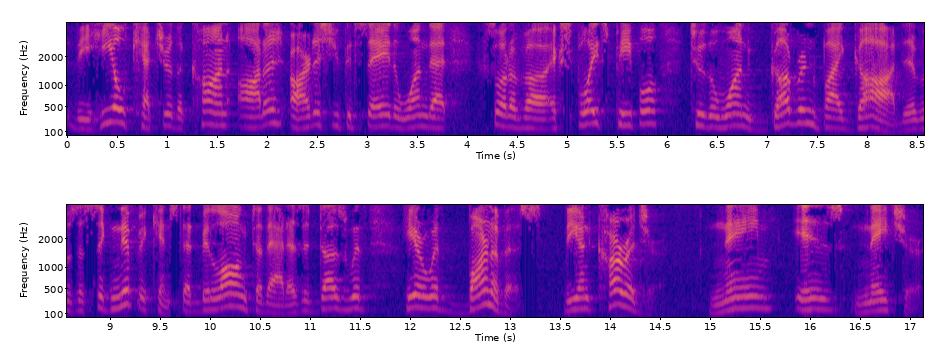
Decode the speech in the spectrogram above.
the heel catcher, the con artist, you could say, the one that sort of uh, exploits people, to the one governed by God. There was a significance that belonged to that, as it does with here with Barnabas, the encourager. Name is nature.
